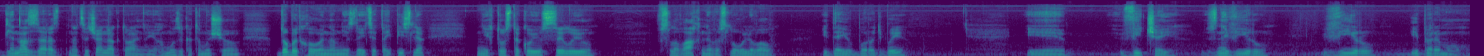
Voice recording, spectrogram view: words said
для нас зараз надзвичайно актуальна його музика, тому що до Бетховена, мені здається, та й після ніхто з такою силою в словах не висловлював ідею боротьби і відчай, зневіру, віру і перемогу.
